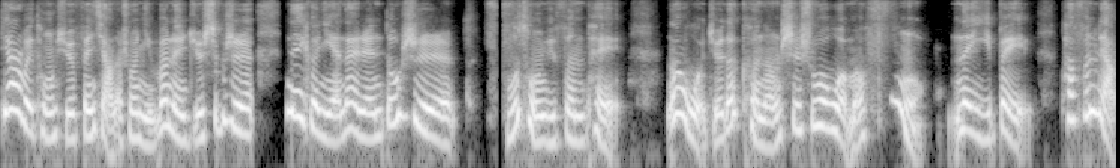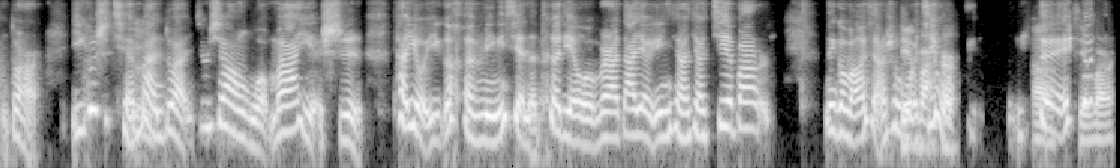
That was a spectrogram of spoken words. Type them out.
第二位同学分享的时候，你问了一句是不是那个年代人都是服从于分配？那我觉得可能是说我们父母那一辈，他分两段，一个是前半段，就像我妈也是，她有一个很明显的特点，我不知道大家有印象叫接班儿，那个王想是我接我。对，接班，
